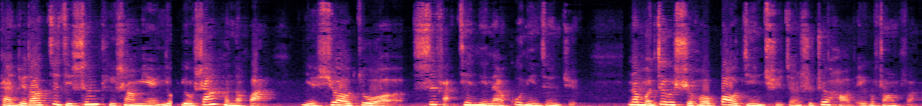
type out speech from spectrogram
感觉到自己身体上面有有伤痕的话，也需要做司法鉴定的固定证据。那么这个时候报警取证是最好的一个方法，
